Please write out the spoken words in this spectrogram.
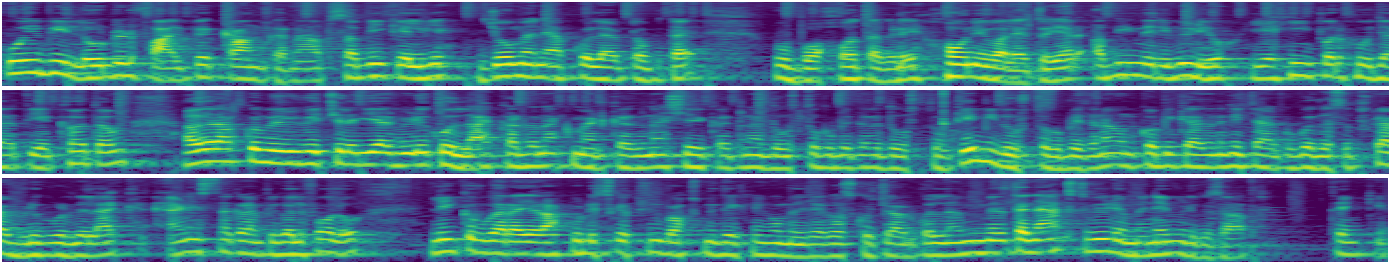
कोई भी लोडेड फ़ाइल पर काम करना है, आप सभी के लिए जो मैंने आपको लैपटॉप बताया, वो बहुत तगड़े होने वाले तो यार, अभी मेरी वीडियो यहीं पर हो जाती है, खत्म। अगर आपको मेरी वीडियो अच्छी लगी, यार वीडियो को लाइक कर देना कमेंट कर देना शेयर कर देना, दोस्तों को भी देना, दोस्तों के भी दोस्तों को भी देना, उनको भी कह देना कि चैनल को सब्सक्राइब वीडियो को दे लाइक एंड इंस्टाग्राम पे फॉलो लिंक वगैरह यार आपको डिस्क्रिप्शन बॉक्स में देखने को मिल जाएगा उसको चार्ट को मिलते हैं नेक्स्ट वीडियो में, नई वीडियो के साथ। थैंक यू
